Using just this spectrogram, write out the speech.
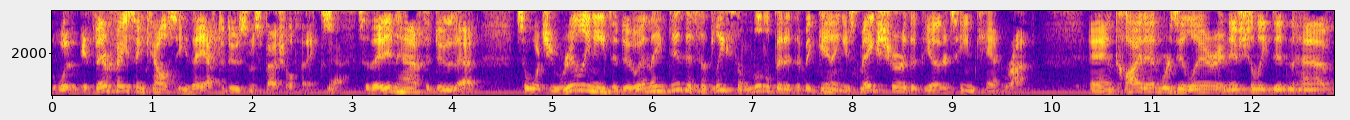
With, if they're facing Kelce, they have to do some special things. Yeah. So they didn't have to do that. So what you really need to do, and they did this at least a little bit at the beginning, is make sure that the other team can't run. And Clyde Edwards-Helaire initially didn't have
